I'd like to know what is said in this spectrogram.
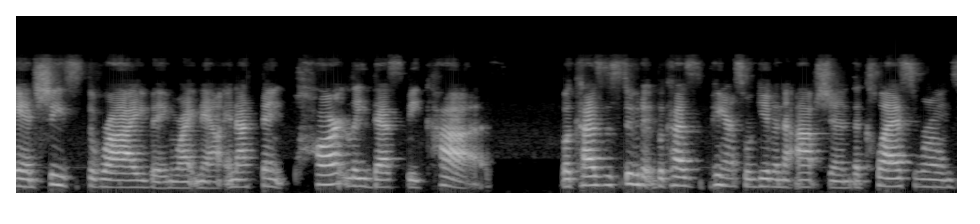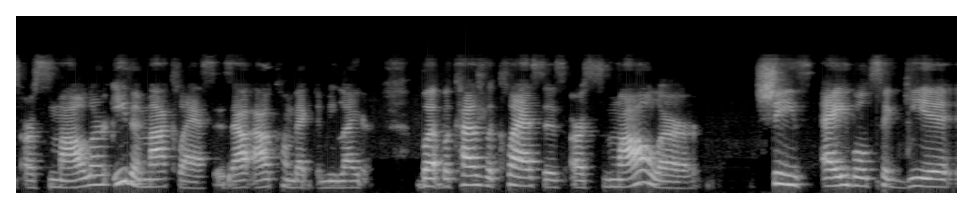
and she's thriving right now. And I think partly that's because because the student because parents were given the option the classrooms are smaller. Even my classes I'll, I'll, come back to me later. But because the classes are smaller she's able to get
